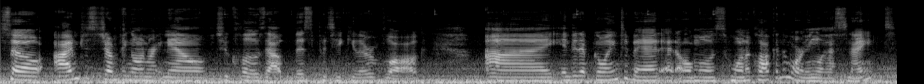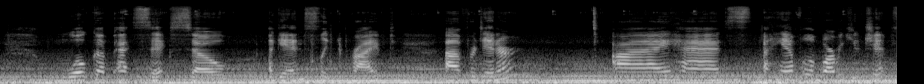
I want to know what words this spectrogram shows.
so I'm just jumping on right now to close out this particular vlog. I ended up going to bed at almost one o'clock in the morning last night. Woke up at six, so again, sleep deprived. Uh, for dinner, I had a handful of barbecue chips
